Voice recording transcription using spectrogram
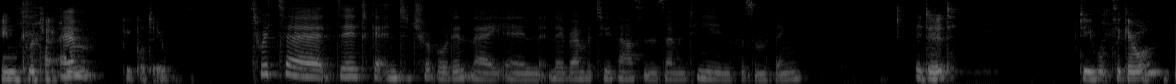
in protecting um, people too. Twitter did get into trouble, didn't they, in November 2017 for something? They did. Do you want to go on?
